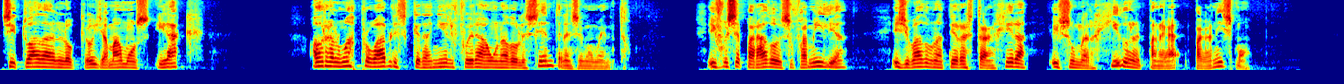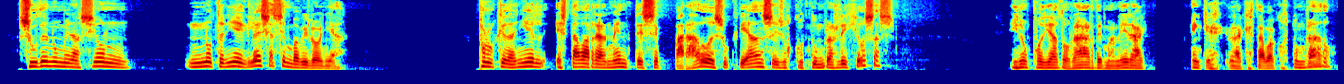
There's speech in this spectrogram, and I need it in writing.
situada en lo que hoy llamamos Irak. Ahora lo más probable es que Daniel fuera un adolescente en ese momento y fue separado de su familia y llevado a una tierra extranjera y sumergido en el paganismo. Su denominación no tenía iglesias en Babilonia, por lo que Daniel estaba realmente separado de su crianza y sus costumbres religiosas y no podía adorar de manera en, que, la que estaba acostumbrado.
